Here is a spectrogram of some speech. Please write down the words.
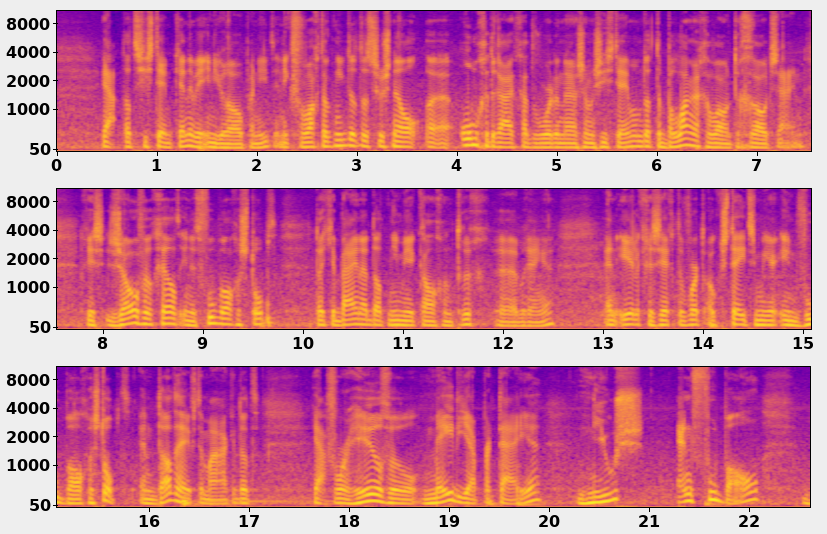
Ja, dat systeem kennen we in Europa niet. En ik verwacht ook niet dat het zo snel uh, omgedraaid gaat worden naar zo'n systeem, omdat de belangen gewoon te groot zijn. Er is zoveel geld in het voetbal gestopt dat je bijna dat niet meer kan gaan terugbrengen. En eerlijk gezegd, er wordt ook steeds meer in voetbal gestopt. En dat heeft te maken dat ja, voor heel veel mediapartijen nieuws en voetbal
